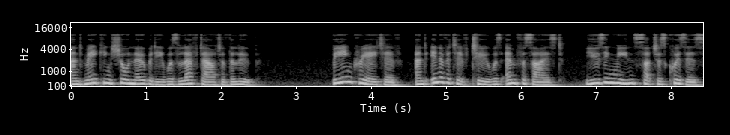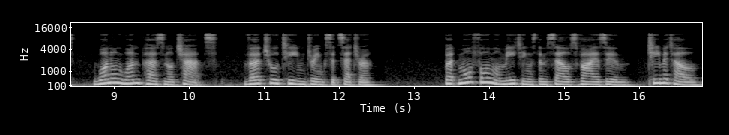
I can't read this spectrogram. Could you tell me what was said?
and making sure nobody was left out of the loop. Being creative and innovative too was emphasized, using means such as quizzes, one on one personal chats, virtual team drinks, etc. But more formal meetings themselves via Zoom, Team et al.,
